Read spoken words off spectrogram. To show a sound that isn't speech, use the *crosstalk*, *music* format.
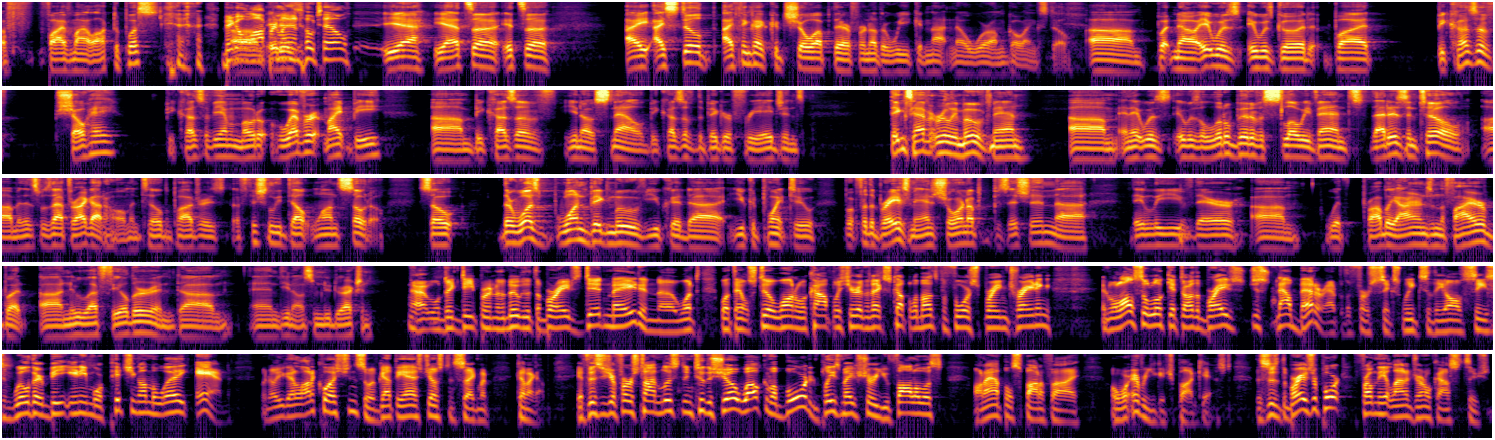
a f- five mile octopus. *laughs* Big old um, Opryland hotel. Yeah, yeah. It's a it's a. I I still I think I could show up there for another week and not know where I'm going still. Um, but no, it was it was good. But because of Shohei, because of Yamamoto, whoever it might be um, because of you know Snell, because of the bigger free agents, things haven't really moved, man. Um, and it was it was a little bit of a slow event. That is until, um, and this was after I got home, until the Padres officially dealt Juan Soto. So there was one big move you could uh, you could point to, but for the Braves, man, shoring up a position, uh, they leave there um, with probably irons in the fire, but uh, new left fielder and um, and you know some new direction. All right, we'll dig deeper into the move that the Braves did made and uh, what what they'll still want to accomplish here in the next couple of months before spring training. And we'll also look at are the Braves just now better after the first six weeks of the offseason? Will there be any more pitching on the way? And we know you got a lot of questions, so we've got the Ask Justin segment coming up. If this is your first time listening to the show, welcome aboard, and please make sure you follow us on Apple, Spotify, or wherever you get your podcast. This is the Braves Report from the Atlanta Journal Constitution.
